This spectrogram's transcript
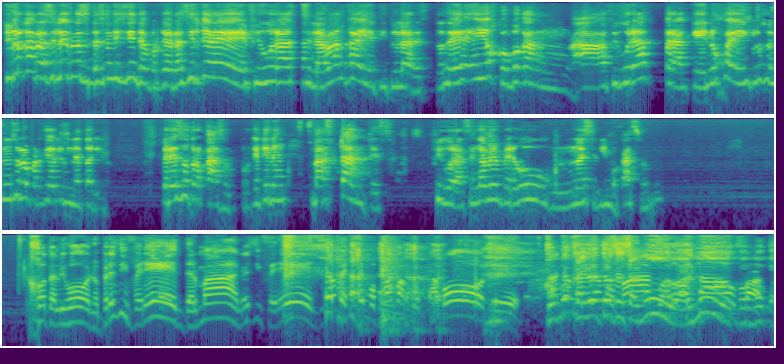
Yo creo que Brasil es una situación distinta porque Brasil tiene figuras en la banca y de titulares. Entonces ellos convocan a figuras para que no jueguen incluso en un solo partido eliminatorio. Pero es otro caso, porque tienen bastantes figuras. En cambio en Perú no es el mismo caso. ¿no? J. Luis Bono, pero es diferente, hermano, es diferente. No mezclemos papas con camote. Convócalo entonces al mudo, al mudo, convoca,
